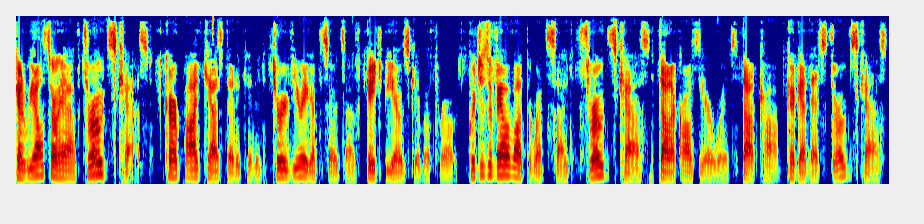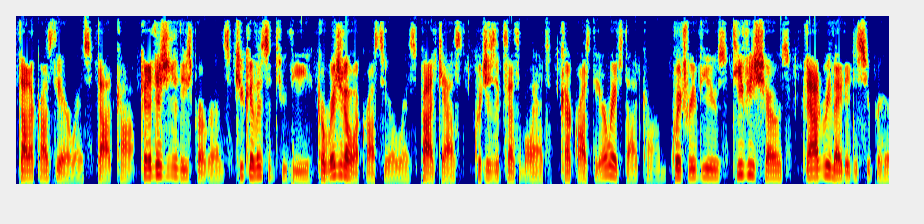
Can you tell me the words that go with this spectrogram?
And we also have Thrones Cast, our podcast dedicated to reviewing episodes of HBO's Game of Thrones, which is available at the website thronescast.acrosstheairways.com. Again, that's thronescast.acrosstheairways.com. In addition to these programs, you can listen to the original Across the Airways podcast, which is accessible at acrosstheairways.com, which reviews TV shows not related to superheroes,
